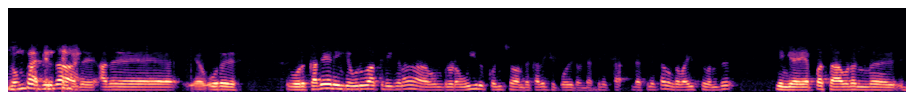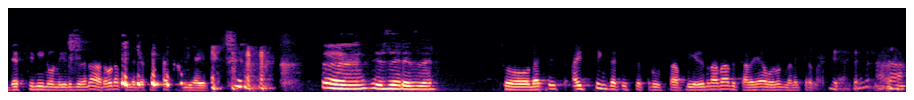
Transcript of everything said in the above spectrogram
ரொம்ப அது. அது ஒரு ஒரு கதையை நீங்க உருவாக்குறீங்கன்னா உங்களோட உயிர் கொஞ்சம் அந்த கதைக்கு போயிடும். டெஃபினட்டா டெஃபினட்டா உங்க வயசு வந்து நீங்க எப்ப சாவணும்னு டெஸ்டினின்னு ஒண்ணு இருந்ததுன்னா அதோட கொஞ்சம் டெஃபினட்டா கம்மியாயிடும். Sir sir. So that is I think that is the truth அப்படி எழுதினாதான் அது கதையா வரும்னு நினைக்கிறேன் நான்.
